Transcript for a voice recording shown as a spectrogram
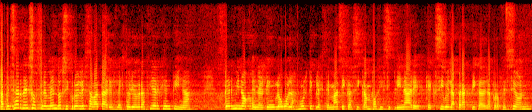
A pesar de esos tremendos y crueles avatares, la historiografía argentina, término en el que englobo las múltiples temáticas y campos disciplinares que exhibe la práctica de la profesión,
